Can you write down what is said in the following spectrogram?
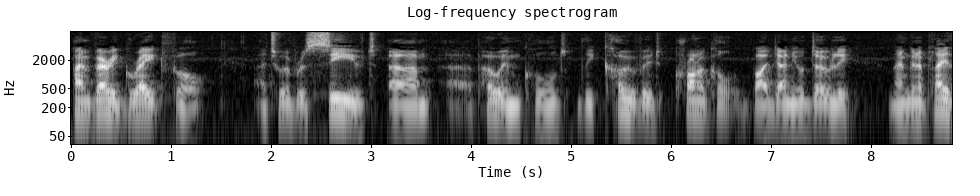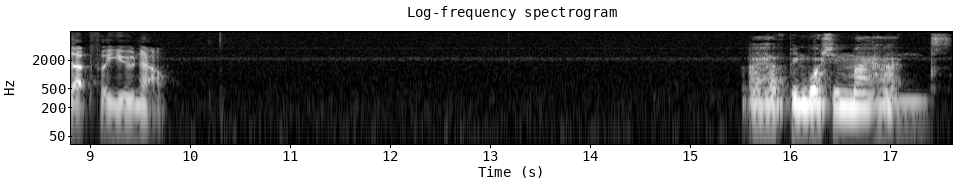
I'm very grateful uh, to have received um, a poem called The COVID Chronicle by Daniel Doley. And I'm going to play that for you now. I have been washing my hands,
